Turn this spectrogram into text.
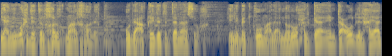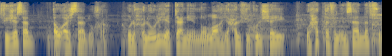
يعني وحدة الخلق مع الخالق وبعقيدة التناسخ اللي بتقوم على أنه روح الكائن تعود للحياة في جسد أو أجساد أخرى. والحلولية بتعني أنه الله يحل في كل شيء وحتى في الإنسان نفسه.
